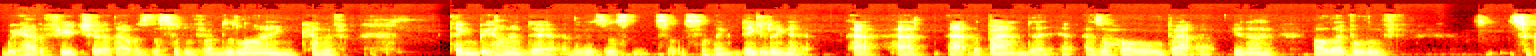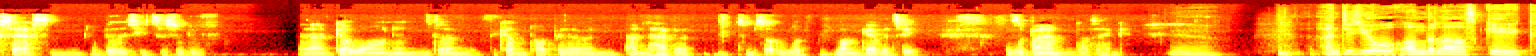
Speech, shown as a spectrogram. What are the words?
we had a future. That was the sort of underlying kind of thing behind it. and There was this, sort of something niggling at, at, at, at the band as a whole about you know our level of success and ability to sort of uh, go on and um, become popular and, and have a, some sort of longevity as a band, I think. Yeah. And did you on the last gig?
